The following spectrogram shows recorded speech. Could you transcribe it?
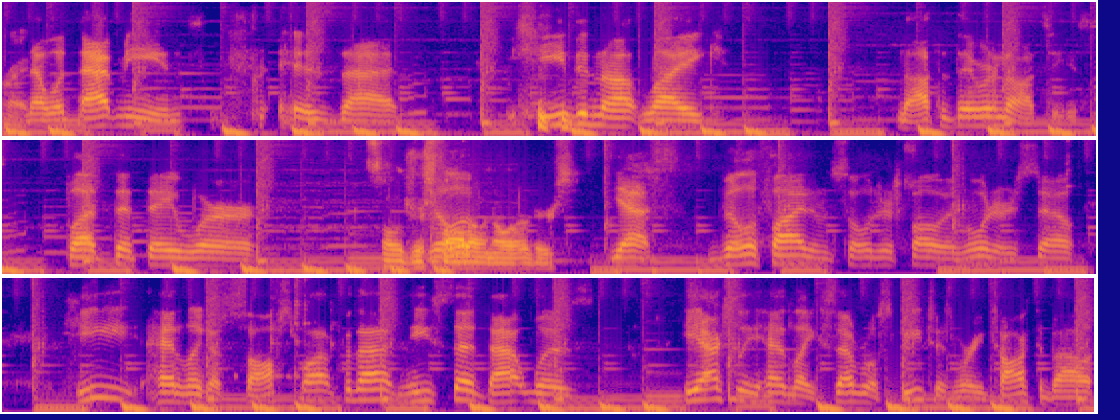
right. Now, what that means is that he did not like, not that they were Nazis, but that they were, Soldiers Philip- following orders. yes, vilified and soldiers following orders. So he had like a soft spot for that. And he said that was, he actually had like several speeches where he talked about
